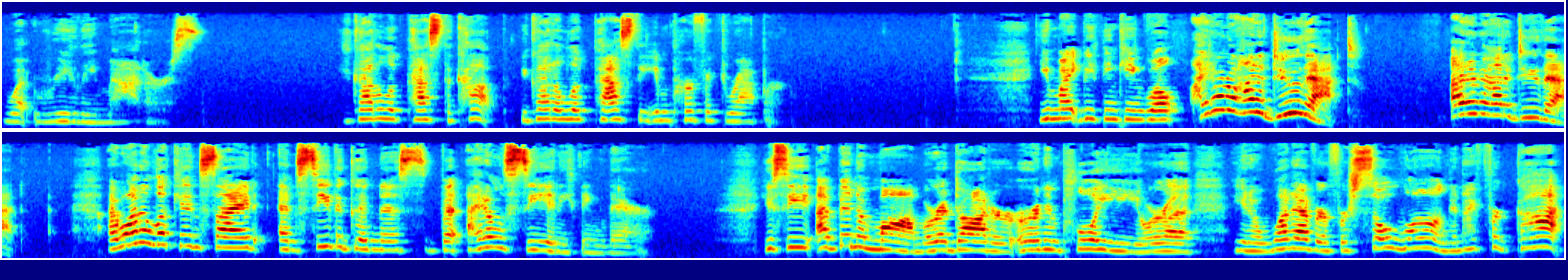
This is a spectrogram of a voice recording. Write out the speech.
what really matters. You got to look past the cup, you got to look past the imperfect wrapper. You might be thinking, well, I don't know how to do that. I don't know how to do that. I want to look inside and see the goodness, but I don't see anything there. You see, I've been a mom or a daughter or an employee or a, you know, whatever for so long, and I forgot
